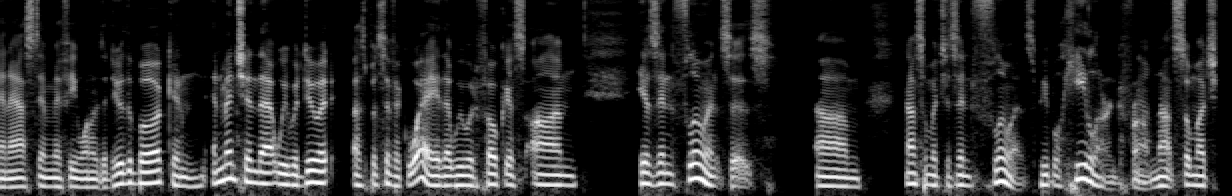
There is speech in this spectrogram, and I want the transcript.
and asked him if he wanted to do the book and and mentioned that we would do it a specific way that we would focus on his influences, um, not so much his influence, people he learned from, not so much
